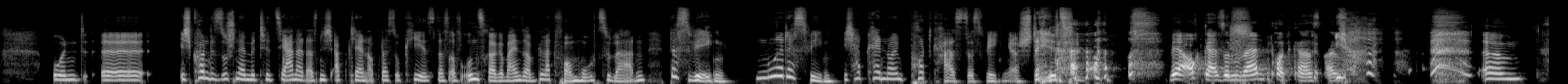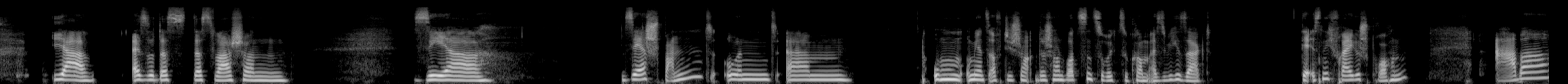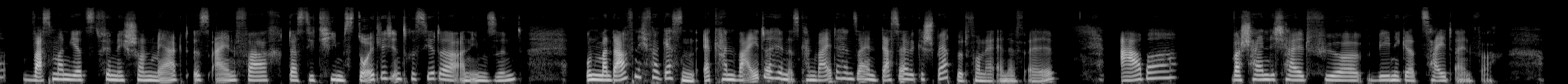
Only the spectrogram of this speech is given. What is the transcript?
und äh, ich konnte so schnell mit Tiziana das nicht abklären, ob das okay ist, das auf unserer gemeinsamen Plattform hochzuladen. Deswegen, nur deswegen. Ich habe keinen neuen Podcast deswegen erstellt. Wäre auch geil, so ein Rand-Podcast. Also. Ja. ähm, ja, also das, das war schon sehr sehr spannend und ähm, um, um jetzt auf die Sean, Sean Watson zurückzukommen. Also wie gesagt, der ist nicht freigesprochen. Aber was man jetzt, finde ich, schon merkt, ist einfach, dass die Teams deutlich interessierter an ihm sind. Und man darf nicht vergessen, er kann weiterhin, es kann weiterhin sein, dass er gesperrt wird von der NFL. Aber wahrscheinlich halt für weniger Zeit einfach.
